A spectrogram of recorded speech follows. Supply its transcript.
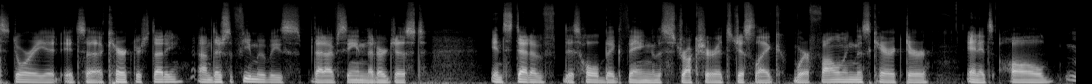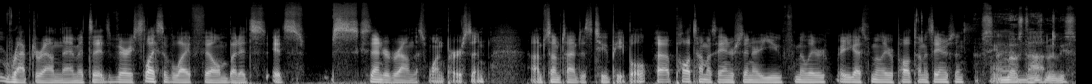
story, it, it's a character study. Um, there's a few movies that I've seen that are just instead of this whole big thing, the structure, it's just like we're following this character and it's all wrapped around them. It's a, it's a very slice of life film, but it's it's centered around this one person. Um, sometimes it's two people. Uh, Paul Thomas Anderson. Are you familiar? Are you guys familiar with Paul Thomas Anderson? I've seen most of his movies.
